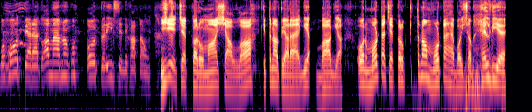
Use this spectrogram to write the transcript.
बहुत प्यारा है तो अब मैं आप लोगों को और करीब से दिखाता हूँ। ये चेक करो, माशाल्लाह, कितना प्यारा है, गया, भाग गया। और मोटा चेक करो, कितना मोटा है भाई, सब हेल्दी है,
